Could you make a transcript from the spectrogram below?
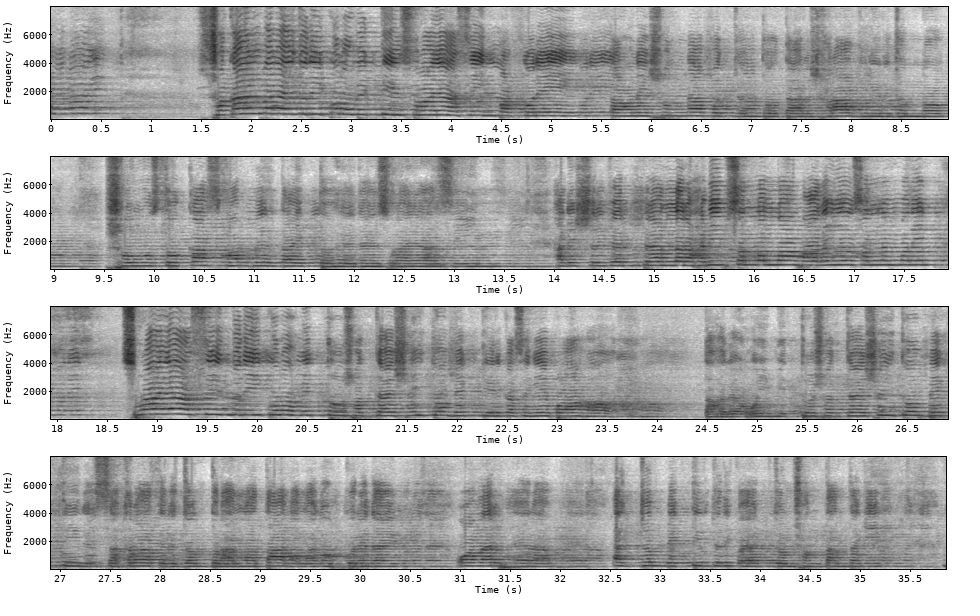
সকালবেলায় যদি কোনো ব্যক্তি সয়াসীন পাঠ করে, তাহলে সন্ধ্যা পর্যন্ত তার সারা দিনের জন্য সমস্ত কাজ কর্মের দায়িত্ব হয়ে যায় সয়াসীন হাদিস শরীফের ভিতরে আল্লাহর হাবিব সাল্লাল্লাহু আলাইহি ওয়াসাল্লাম বলেন, সূরা ইয়াসিন যদি কোনো মৃত্যু সজ্জায় শায়িত ব্যক্তির কাছে গিয়ে পড়া হয়, তাহলে ওই মৃত্যু সজ্জায় শায়িত ব্যক্তির সাকরাতের যন্ত্রণা আল্লাহ তাআলা লাঘব করে দেয়। ও আমার ভাইয়েরা, একজন ব্যক্তির যদি কয়েকজন সন্তান থাকে,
